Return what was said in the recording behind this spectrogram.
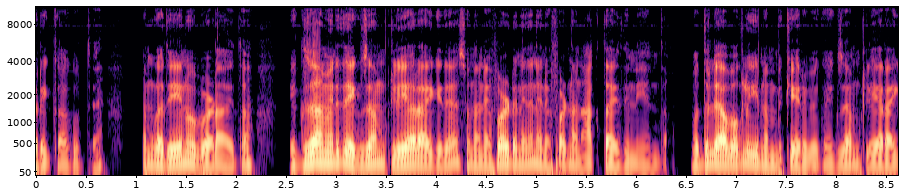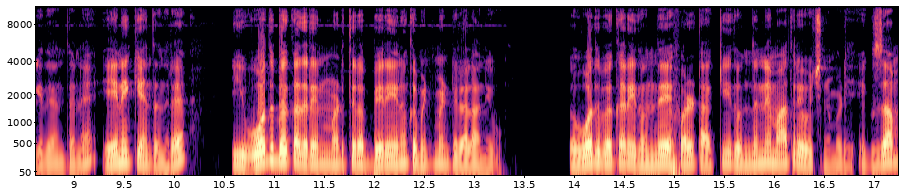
ಟ್ರಿಕ್ ಆಗುತ್ತೆ. ನಮ್ಗೆ ಅದೇನು ಬೇಡ, ಆಯಿತಾ? ಎಕ್ಸಾಮ್ ಏನಿದೆ ಎಕ್ಸಾಮ್ ಕ್ಲಿಯರ್ ಆಗಿದೆ ಸೊ ನನ್ನ ಎಫರ್ಟ್ ಏನಿದೆ ನನ್ನ ಎಫರ್ಟ್ ನಾನು ಹಾಕ್ತಾ ಇದ್ದೀನಿ ಅಂತ. ಮೊದಲು ಯಾವಾಗಲೂ ಈ ನಂಬಿಕೆ ಇರಬೇಕು ಎಕ್ಸಾಮ್ ಕ್ಲಿಯರ್ ಆಗಿದೆ ಅಂತಲೇ ಏನಕ್ಕೆ ಅಂತಂದರೆ, ಈ ಓದಬೇಕಾದ್ರೆ ಏನು ಮಾಡ್ತೀರಾ, ಬೇರೆ ಏನೂ ಕಮಿಟ್ಮೆಂಟ್ ಇರಲ್ಲ ನೀವು. ಸೊ ಓದಬೇಕಾದ್ರೆ ಇದೊಂದೇ ಎಫರ್ಟ್ ಹಾಕಿ ಇದೊಂದನ್ನೇ ಮಾತ್ರ ಯೋಚನೆ ಮಾಡಿ. ಎಕ್ಸಾಮ್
